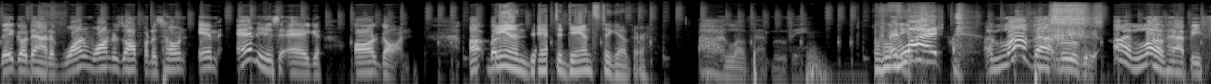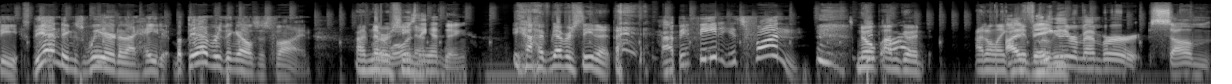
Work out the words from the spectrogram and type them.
they go down. If one wanders off on his own, him and his egg are gone. Uh, but and they have to dance together. Ah, I love that movie. Anyway. What? I love that movie. I love Happy Feet. The ending's weird and I hate it, but the everything else is fine. I've never Wait, what seen was it. the ending? Yeah, I've never seen it. Happy Feet, it's fun. nope, Good I'm good. I don't like I vaguely movies. remember some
